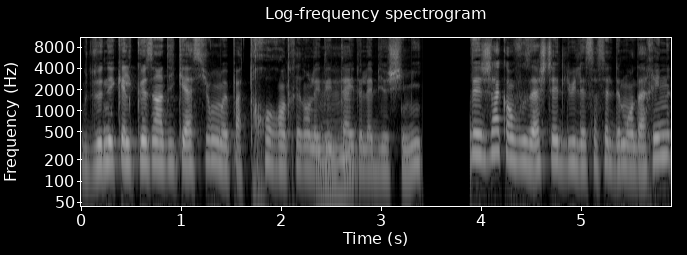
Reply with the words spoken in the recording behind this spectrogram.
vous donner quelques indications, mais pas trop rentrer dans les Mhm. détails de la biochimie. Déjà, quand vous achetez de l'huile essentielle de mandarine,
